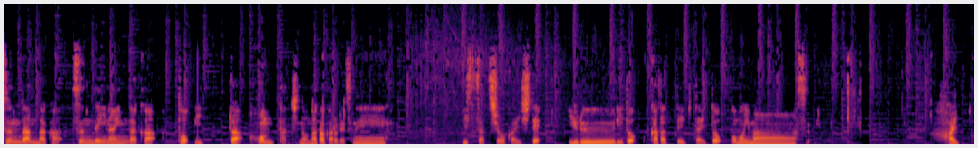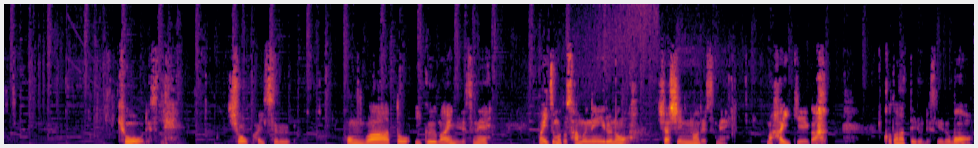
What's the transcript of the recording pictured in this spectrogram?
積んだんだか積んでいないんだかといった本たちの中からですね、一冊紹介してゆるりと語っていきたいと思います。はい。今日ですね、紹介する本はと行く前にですね、まあ、いつもとサムネイルの写真のですね、まあ、背景が 異なっているんですけれども、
